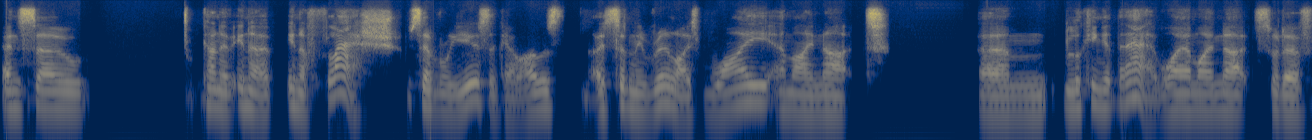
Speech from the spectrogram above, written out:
And so kind of in a in a flash several years ago, I was I suddenly realized why am I not um, looking at that? Why am I not sort of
